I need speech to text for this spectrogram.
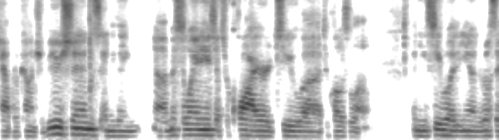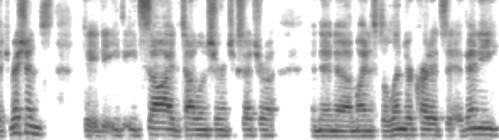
capital contributions, anything uh, miscellaneous that's required to uh, to close the loan. And you can see what you know the real estate commissions, the, the each side, the title insurance, etc. And then uh, minus the lender credits, if any,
